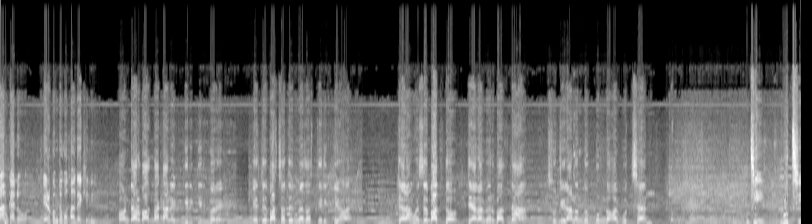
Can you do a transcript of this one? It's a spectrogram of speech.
ড্রাম কেন? এরকম তো কোথাও দেখিনি। ঘণ্টার বাজনা কানে কির কির। করে এতে বাচ্চাদের মেজাজ তিরিকি হয়। ড্যারাম হয়েছে বাদ্য। ড্যারামের বাজনা ছুটির আনন্দ পূর্ণ হয় বুঝছেন? জি বুঝছি।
